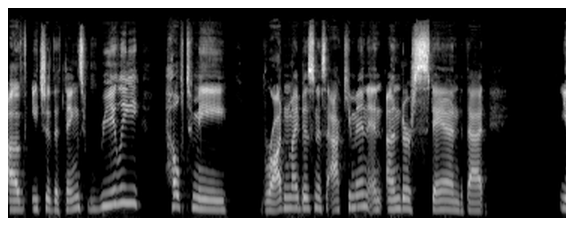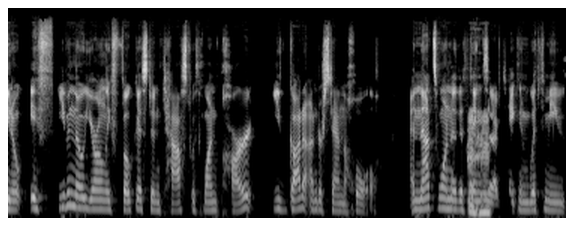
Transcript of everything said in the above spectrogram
of each of the things really helped me broaden my business acumen and understand that you know if even though you're only focused and tasked with one part you've got to understand the whole and that's one of the things mm-hmm. that i've taken with me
